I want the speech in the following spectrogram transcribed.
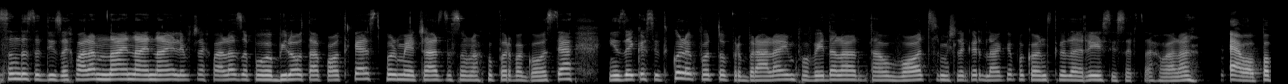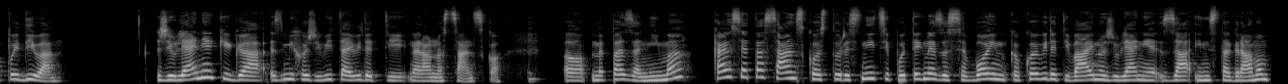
sem, da se ti zahvalim. Naj, naj, najlepša hvala za povabilo v ta podcast. Pol mi je čas, da sem lahko prva gostja. In zdaj, ki si tako lepo to prebrala in povedala ta uvod, sem šla kar dlake po koncu, tako da res iz srca hvala. Evo, pa pojdiva. Življenje, ki ga z Miho živite, je videti naravno sansko. Uh, me pa zanima, kaj vse ta sanskost v resnici potegne za seboj in kako je videti vajno življenje za Instagramom,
